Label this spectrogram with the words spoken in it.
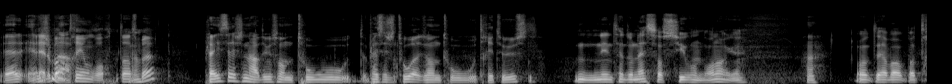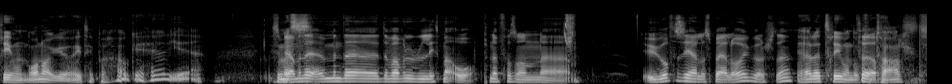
Er, er, Er det bare mer? 308 spill? PlayStation hadde jo sånn to PlayStation 2 hadde sånn 2000-3000. Nintendo NES har 700 noe. Og det var bare 300 noe. Og jeg tenkte på OK, hell yeah. Liksom, Ja, men, det, men det, det var vel litt mer åpne for sånn eh, uoffisielle spill òg, var det ikke det? ja, det er 300 Før. totalt.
